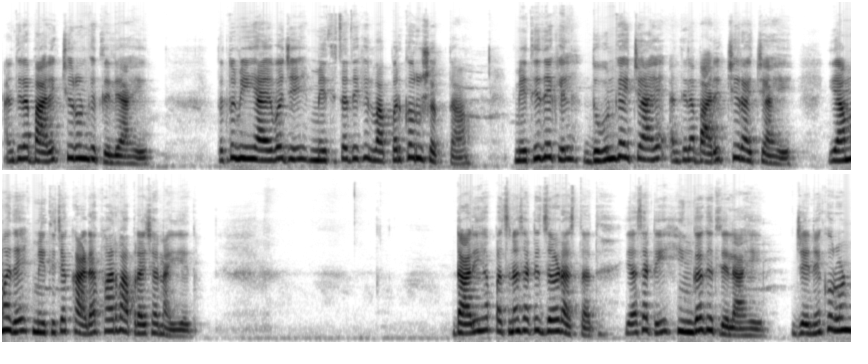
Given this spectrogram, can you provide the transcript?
आणि तिला बारीक चिरून घेतलेली आहे. तर तुम्ही याऐवजी मेथीचा देखील वापर करू शकता. मेथी देखील धुवून घ्यायची आहे आणि तिला बारीक चिरायची आहे. यामध्ये मेथीच्या काड्या फार वापरायच्या नाही आहेत डाळी ह्या पचण्यासाठी जड असतात. यासाठी हिंग घेतलेला आहे. जेणेकरून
